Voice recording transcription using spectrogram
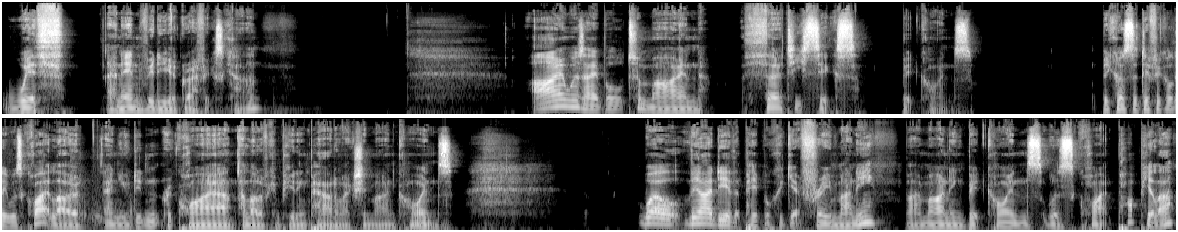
with an NVIDIA graphics card, I was able to mine 36 bitcoins because the difficulty was quite low and you didn't require a lot of computing power to actually mine coins. Well, the idea that people could get free money by mining bitcoins was quite popular,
